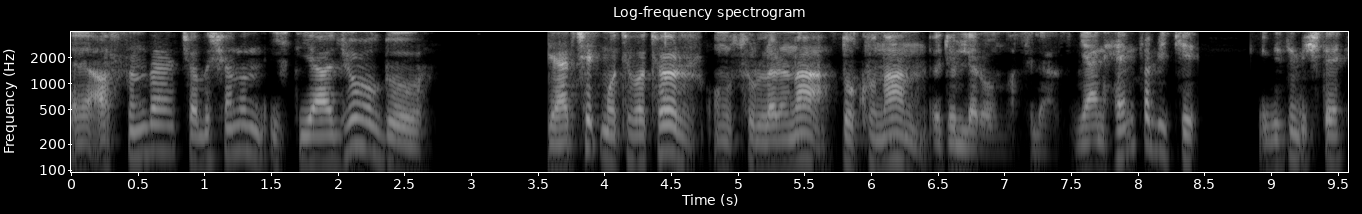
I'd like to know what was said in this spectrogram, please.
aslında çalışanın ihtiyacı olduğu gerçek motivatör unsurlarına dokunan ödüller olması lazım. Yani hem tabii ki bizim işte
